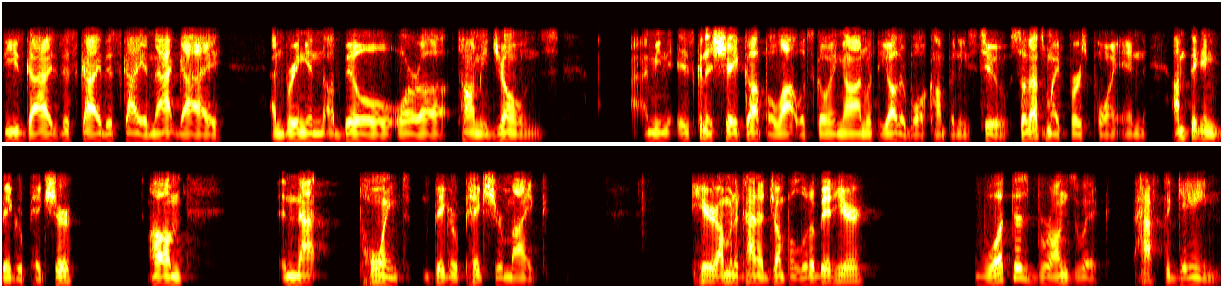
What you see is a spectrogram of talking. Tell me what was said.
these guys this guy this guy and that guy and bring in a Bill or a Tommy Jones I mean, it's going to shake up a lot what's going on with the other ball companies too. So that's my first point, and I'm thinking bigger picture. Um, in that point, bigger picture, Mike. Here, I'm going to kind of jump a little bit here. What does Brunswick have to gain,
